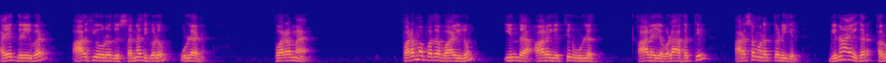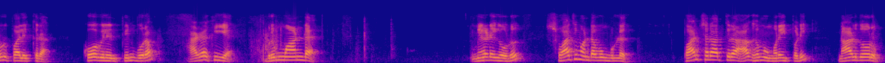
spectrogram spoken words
ஹயக்ரீவர் ஆகியோரது சன்னதிகளும் உள்ளன. பரம பரமபத வாயிலும் இந்த ஆலயத்தில் உள்ளது. ஆலய வளாகத்தில் அரசமரத்தடியில் விநாயகர் அருள் பாலிக்கிறார். கோவிலின் பின்புறம் அழகிய பிரம்மாண்ட மேடையோடு சுவாதி மண்டபம் உள்ளது. பாஞ்சராத்திர ஆகம முறைப்படி நாள்தோறும்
